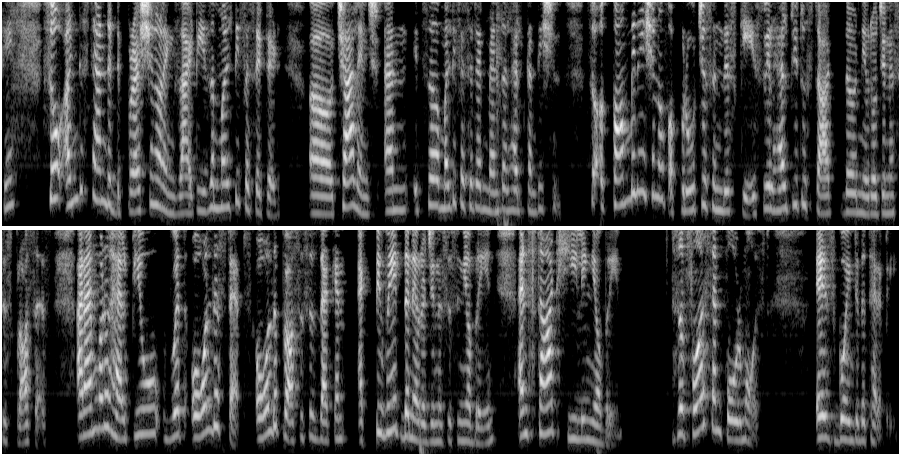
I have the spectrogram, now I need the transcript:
Okay, so understand that depression or anxiety is a multifaceted uh, challenge and it's a multifaceted mental health condition. So, a combination of approaches in this case will help you to start the neurogenesis process. And I'm going to help you with all the steps, all the processes that can activate the neurogenesis in your brain and start healing your brain. So, first and foremost is going to the therapy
